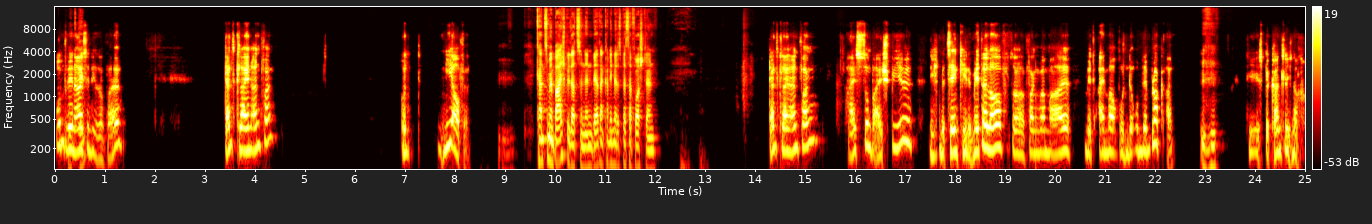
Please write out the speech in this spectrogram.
Umdrehen okay. heißt in diesem Fall ganz klein anfangen und nie aufhören. Kannst du mir ein Beispiel dazu nennen, Bert? Dann kann ich mir das besser vorstellen. Ganz klein anfangen heißt zum Beispiel nicht mit 10 Kilometer Lauf, sondern fangen wir mal mit einmal Runde um den Block an. Mhm. Die ist bekanntlich nach,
